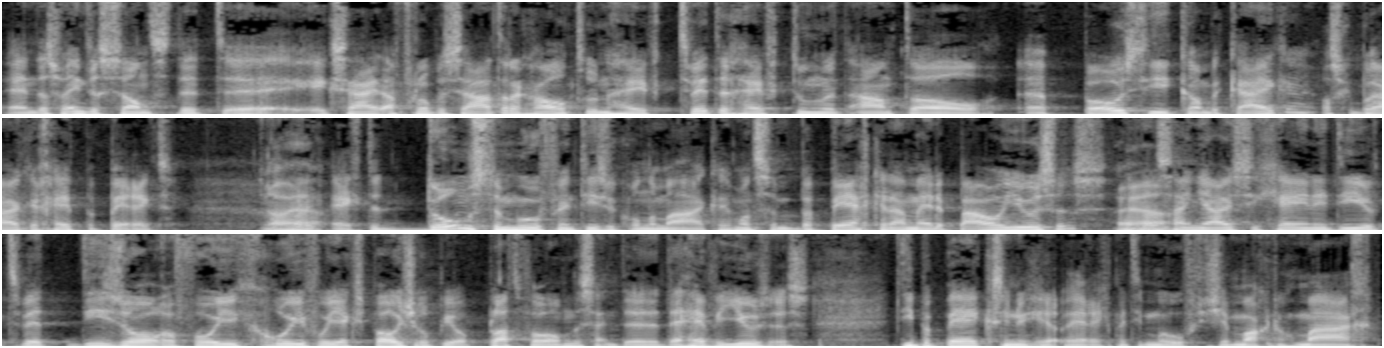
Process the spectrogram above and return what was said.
En dat is wel interessant. Dit, ik zei het afgelopen zaterdag al. Toen heeft Twitter heeft toen het aantal posts die je kan bekijken als gebruiker heeft beperkt. Oh ja. Wat ik echt de domste move vind die ze konden maken. Want ze beperken daarmee de power users. En dat zijn juist diegenen die op Twitter die zorgen voor je groei, voor je exposure op je platform. Dat zijn de, de heavy users. Die beperken ze nu heel erg met die move. Dus je mag nog maar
